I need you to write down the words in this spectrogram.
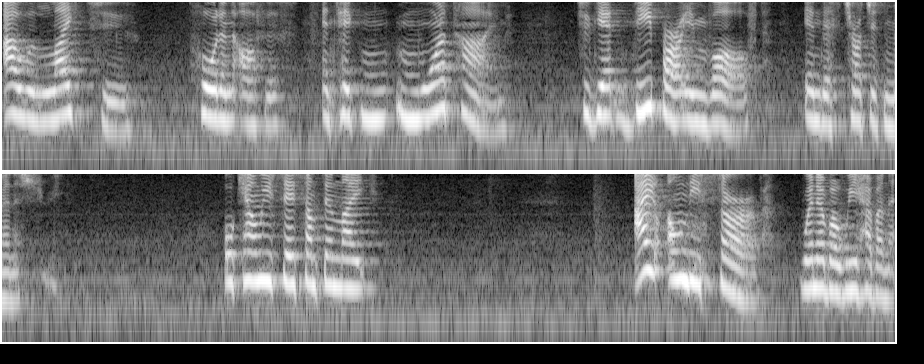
I would like to hold an office and take m- more time to get deeper involved in this church's ministry? Or can we say something like, I only serve whenever we have an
